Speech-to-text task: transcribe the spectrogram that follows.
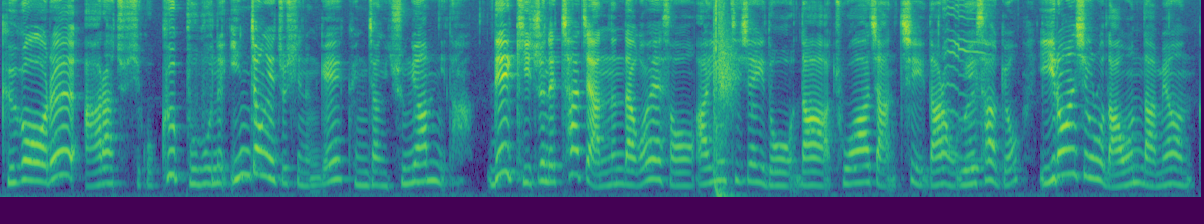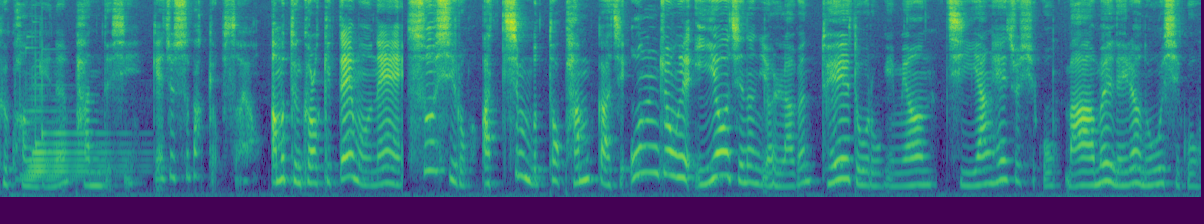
그거를 알아주시고 그 부분을 인정해 주시는 게 굉장히 중요합니다. 내 기준에 차지 않는다고 해서 INTJ 너 나 좋아하지 않지? 나랑 왜 사겨? 이런 식으로 나온다면 그 관계는 반드시 깨질 수밖에 없어요. 아무튼 그렇기 때문에 수시로 아침부터 밤까지 온종일 이어지는 연락은 되도록이면 지양해 주시고 마음을 내려놓으시고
